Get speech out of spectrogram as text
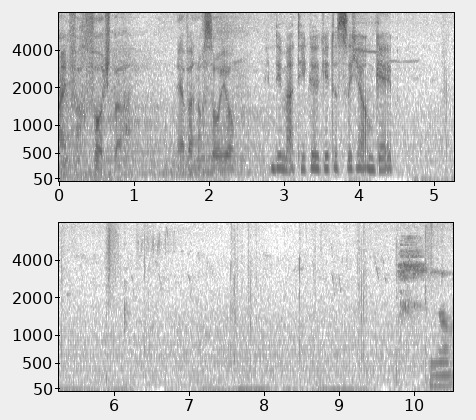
Einfach furchtbar. Er war noch so jung. In dem Artikel geht es sicher um Gabe. Ja.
